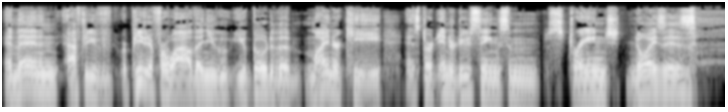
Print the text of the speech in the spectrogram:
And then after you've repeated it for a while, then you, you go to the minor key and start introducing some strange noises.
